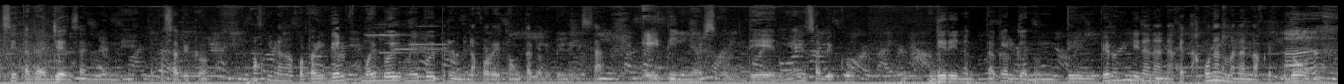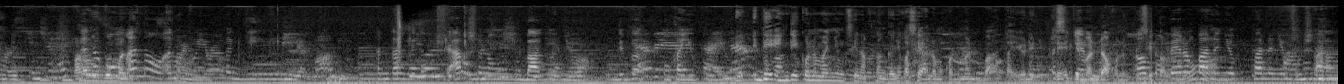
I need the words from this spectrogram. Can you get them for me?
Kasi taga Jensen yun eh. Tapos sabi ko, okay lang ako. Pag girl, may, boy, may boyfriend din ako rito, taga Liberisa. 18 years old din. Ngayon sabi ko, hindi rin nagtagal, ganun din. Pero hindi na nanakit. Ako na naman nanakit doon. Parang ano kung bumalik. ano, ano po yung naging ang yung reaction ng bago nyo? Di ba? Kung kayo po yung... Eh, Hindi, hindi ko naman yung sinaktan ganyan kasi alam ko naman bata yun. Hindi man daw ako ng physical. Opo, pero no. paano nyo, paano nyo po siya? Parang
